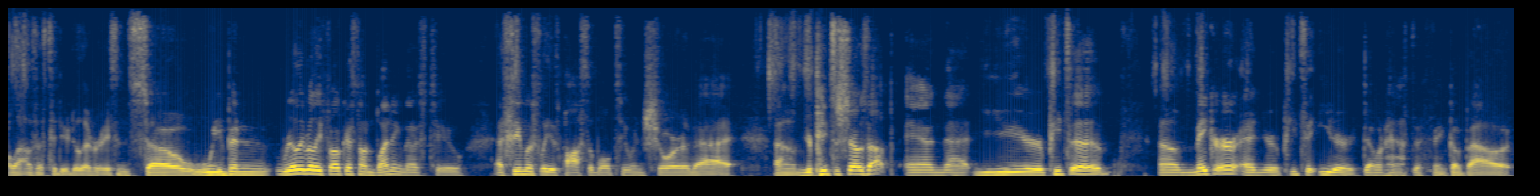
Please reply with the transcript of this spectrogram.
allows us to do deliveries. And so we've been really, really focused on blending those two as seamlessly as possible to ensure that um, your pizza shows up and that your pizza um, maker and your pizza eater don't have to think about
